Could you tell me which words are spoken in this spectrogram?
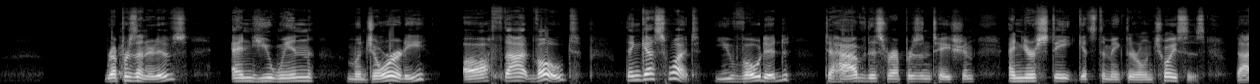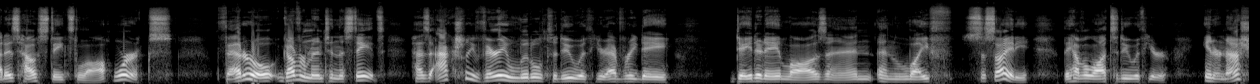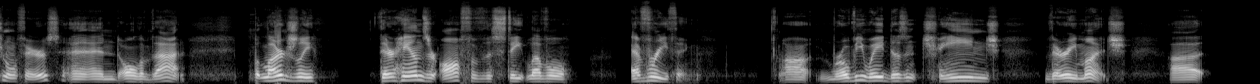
representatives and you win majority off that vote, then guess what? You voted to have this representation, and your state gets to make their own choices. That is how states' law works. Federal government in the states has actually very little to do with your everyday day to day laws and, and life society. They have a lot to do with your international affairs and all of that. But largely, their hands are off of the state level everything. Uh, Roe v. Wade doesn't change very much. Uh,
